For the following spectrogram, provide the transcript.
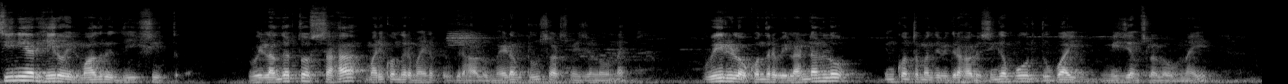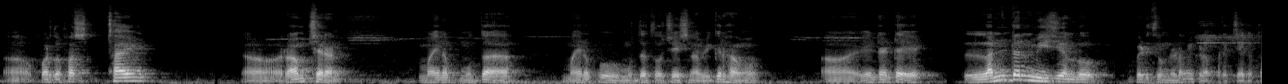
senior heroine Madhuri Dixit వీళ్ళందరితో సహా మరికొందరు మైనపు విగ్రహాలు. మేడం టూ షార్ట్స్ మ్యూజియంలో ఉన్నాయి. వీరిలో కొందరివి లండన్లో ఇంకొంతమంది విగ్రహాలు సింగపూర్ దుబాయ్ మ్యూజియంస్లలో ఉన్నాయి. For the first time Ram Charan మైనపు ముద్ద మైనపు ముద్దతో చేసిన విగ్రహం ఏంటంటే లండన్ మ్యూజియంలో పెడుతుండడం ఇక్కడ ప్రత్యేకత.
